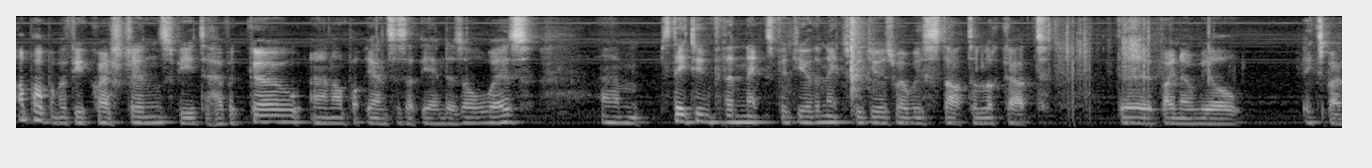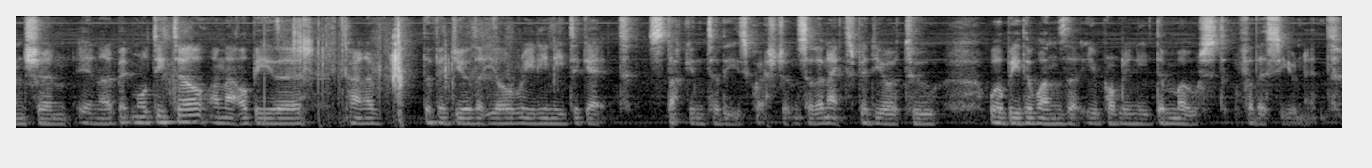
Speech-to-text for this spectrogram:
I'll pop up a few questions for you to have a go and I'll put the answers at the end as always. Um, stay tuned for the next video. The next video is where we start to look at the binomial expansion in a bit more detail and that'll be the kind of the video that you'll really need to get stuck into these questions. So the next video or two will be the ones that you probably need the most for this unit.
